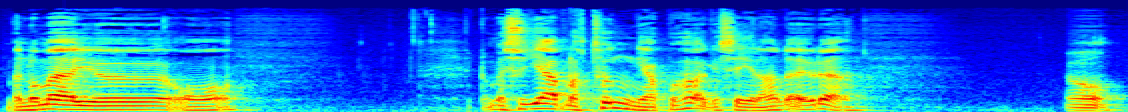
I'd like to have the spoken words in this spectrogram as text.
Men de är ju, ja. De är så jävla tunga på högersidan, det är ju det. Ja.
